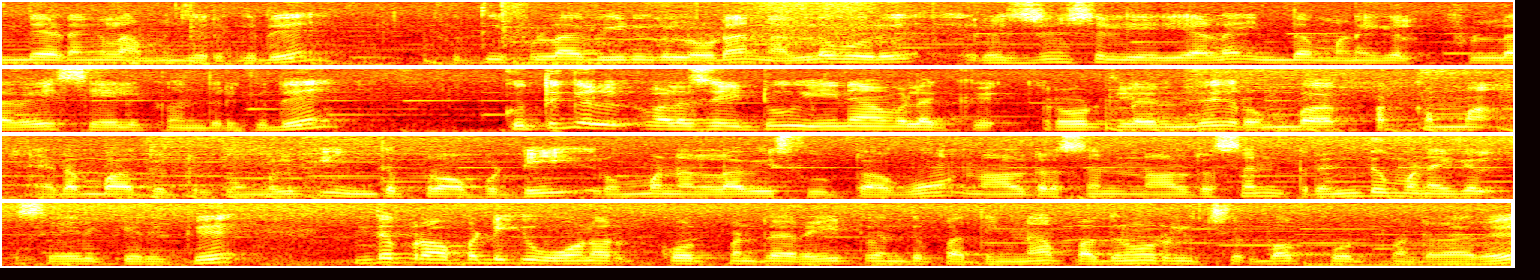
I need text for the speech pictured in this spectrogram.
இந்த இடங்கள் அமைஞ்சிருக்குது. சுற்றி ஃபுல்லாக வீடுகளோட நல்ல ஒரு ரெசிடென்ஷியல் ஏரியாவில் இந்த மனைகள் ஃபுல்லாகவே சேலுக்கு வந்திருக்குது. குத்துக்கல் வலசை டு ஈனாவிளக்கு ரோட்டிலேருந்து ரொம்ப பக்கமாக இடம் பார்த்துட்ருக்கவங்களுக்கு இந்த ப்ராப்பர்ட்டி ரொம்ப நல்லாவே சூட் ஆகும். நாலரை சென்ட் நாலரை சென்ட் ரெண்டு மனைகள் சேலுக்கு இருக்குது இந்த ப்ராப்பர்ட்டிக்கு ஓனர் கோட் பண்ணுற ரேட் வந்து பார்த்திங்கன்னா பதினோரு லட்ச ரூபா கோட் பண்ணுறாரு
